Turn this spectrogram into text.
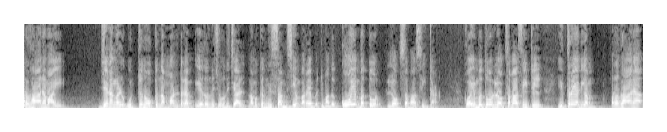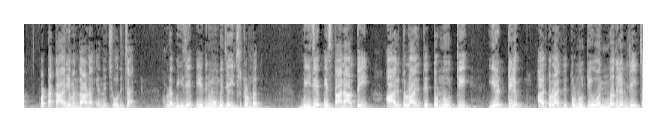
പ്രധാനമായി ജനങ്ങൾ ഉറ്റുനോക്കുന്ന മണ്ഡലം ഏതെന്ന് ചോദിച്ചാൽ നമുക്ക് നിസ്സംശയം പറയാൻ പറ്റും അത് കോയമ്പത്തൂർ ലോക്സഭാ സീറ്റാണ്. കോയമ്പത്തൂർ ലോക്സഭാ സീറ്റിൽ ഇത്രയധികം പ്രധാനപ്പെട്ട കാര്യം എന്താണ് എന്ന് ചോദിച്ചാൽ അവിടെ ബി ജെ പി ഇതിനു മുമ്പ് ജയിച്ചിട്ടുണ്ട്. ബി ജെ പി സ്ഥാനാർത്ഥി ആയിരത്തി തൊള്ളായിരത്തി തൊണ്ണൂറ്റി എട്ടിലും ആയിരത്തി തൊള്ളായിരത്തി തൊണ്ണൂറ്റി ഒൻപതിലും ജയിച്ച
